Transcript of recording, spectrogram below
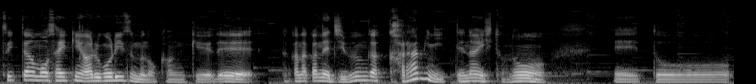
Twitter も最近アルゴリズムの関係でなかなかね自分が絡みに行ってない人のえっ、ー、と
